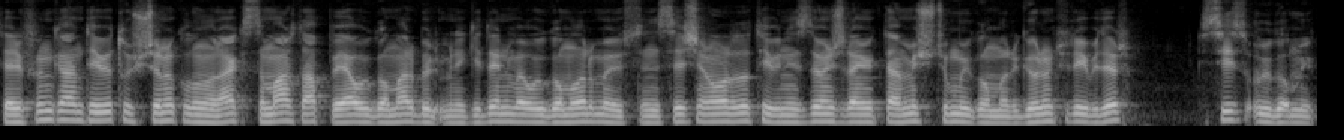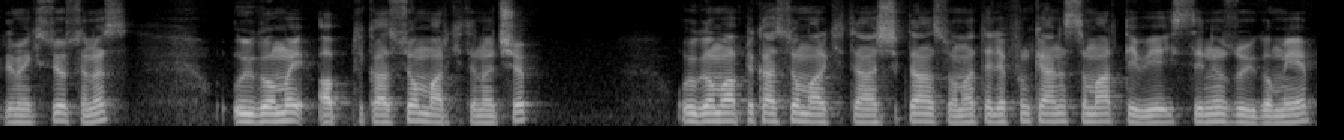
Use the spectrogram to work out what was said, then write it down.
Telefonken TV tuşlarını kullanarak Smart App veya uygulamalar bölümüne gidin ve uygulamaları menüsünü seçin. Orada TV'nizde önceden yüklenmiş tüm uygulamaları görüntüleyebilir. Siz uygulama yüklemek istiyorsanız uygulama aplikasyon marketini açıp uygulama aplikasyon marketini açtıktan sonra telefon kendi Smart TV'ye istediğiniz uygulamayı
